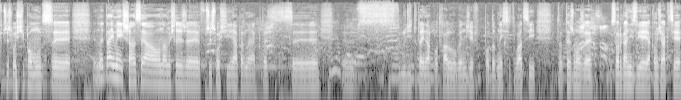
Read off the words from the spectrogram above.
w przyszłości pomóc. yy, No dajmy jej szansę, a ona myślę, że w przyszłości na pewno jak ktoś z, yy, z ludzi tutaj na Podhalu będzie w podobnej sytuacji, to też może zorganizuje jakąś akcję,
